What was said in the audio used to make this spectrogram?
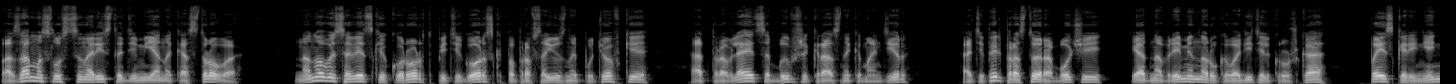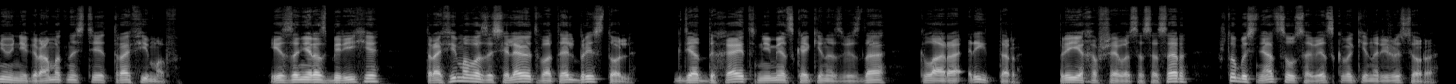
По замыслу сценариста Демьяна Кострова, на новый советский курорт Пятигорск по профсоюзной путевке отправляется бывший красный командир, а теперь простой рабочий и одновременно руководитель кружка по искоренению неграмотности Трофимов. Из-за неразберихи Трофимова заселяют в отель «Бристоль», где отдыхает немецкая кинозвезда Клара Риттер, приехавшая в СССР, чтобы сняться у советского кинорежиссера.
